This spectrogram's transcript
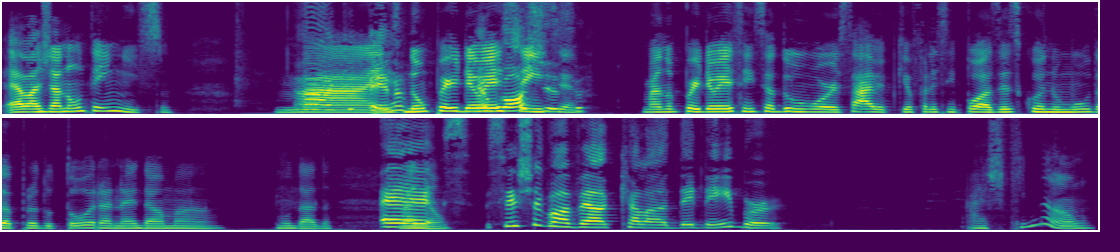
ela já não tem isso. Mas Ah, que pena. não perdeu Eu a essência. Mas não perdeu a essência do humor, sabe? Porque eu falei assim, pô, às vezes quando muda a produtora, né, dá uma mudada. É, não. Você chegou a ver aquela The Neighbor? Acho que não.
